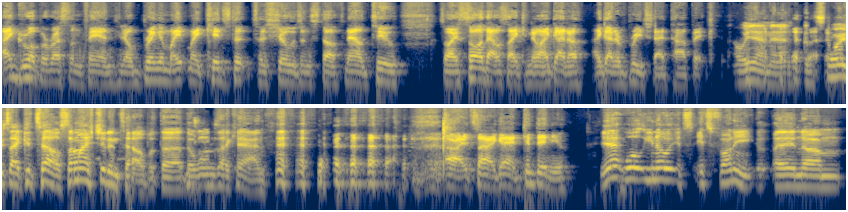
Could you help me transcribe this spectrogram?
I grew up a wrestling fan, you know, bringing my, my kids to, to shows and stuff now too. So I saw that I was like, you know, I gotta I gotta breach that topic. Oh yeah, man. The stories I could tell. Some I shouldn't tell, but the the ones I can. All right, sorry, go ahead, continue. Yeah, well, you know, it's it's funny, and um,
